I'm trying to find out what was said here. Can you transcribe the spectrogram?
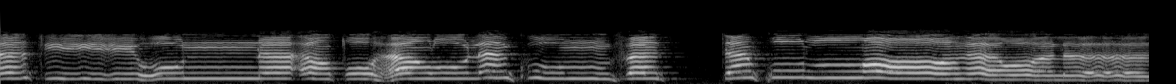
بناتي هن أطهر لكم فاتقوا الله ولا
